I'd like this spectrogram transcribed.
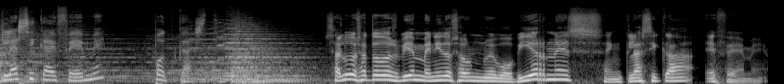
Clásica FM Podcast. Saludos a todos, bienvenidos a un nuevo viernes en Clásica FM.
